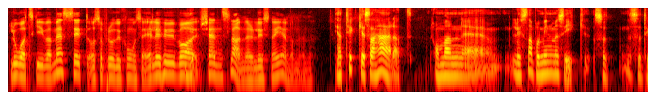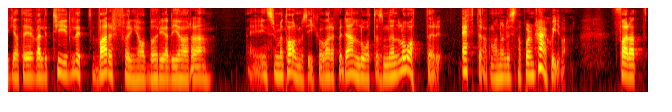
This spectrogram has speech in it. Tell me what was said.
låtskrivarmässigt och så produktions... Eller hur var känslan när du lyssnade igenom den? Jag tycker så här att om man eh, lyssnar på min musik så, så tycker jag att det är väldigt tydligt varför jag började göra eh, instrumental musik och varför den låter som den låter efter att man har lyssnat på den här skivan. För att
